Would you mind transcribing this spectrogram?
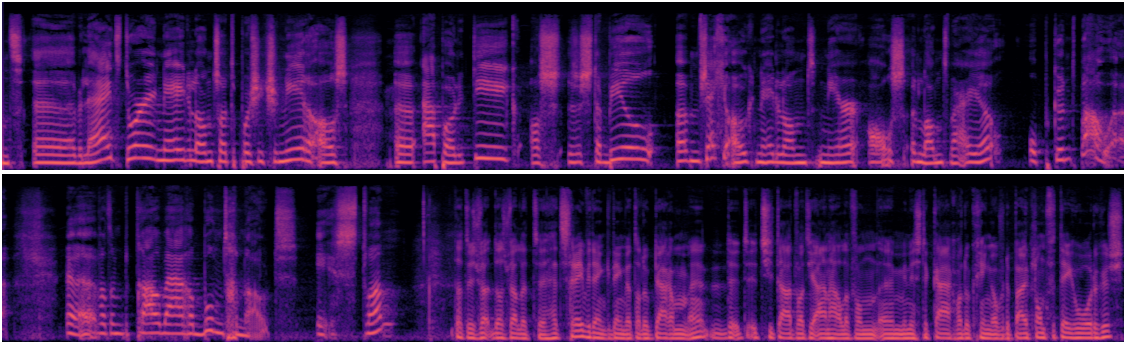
buitenlandbeleid, door Nederland zo te positioneren als eh, apolitiek, als stabiel, ehm, zet je ook Nederland neer als een land waar je op kunt bouwen. Eh, wat een betrouwbare bondgenoot is. Twan? Dat is wel, dat is wel het, eh, het streven, denk ik. Ik denk dat dat ook daarom, hè, het, citaat wat je aanhaalde van eh, minister Kaag, wat ook ging over de buitenlandvertegenwoordigers.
